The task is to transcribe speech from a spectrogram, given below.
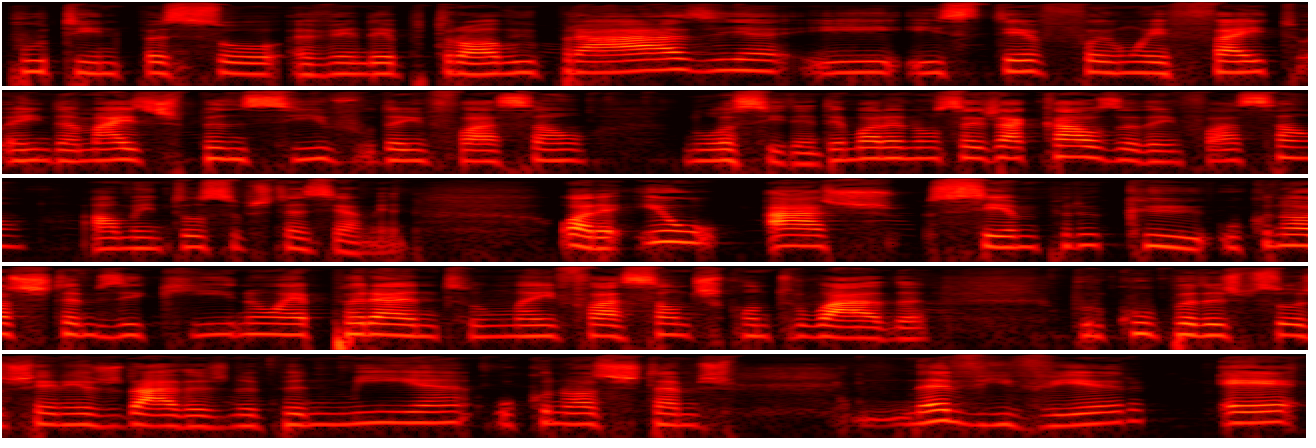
Putin passou a vender petróleo para a Ásia e isso teve foi um efeito ainda mais expansivo da inflação no Ocidente. Embora não seja a causa da inflação, aumentou substancialmente. Ora, eu acho sempre que o que nós estamos aqui não é perante uma inflação descontrolada por culpa das pessoas serem ajudadas na pandemia, o que nós estamos a viver é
